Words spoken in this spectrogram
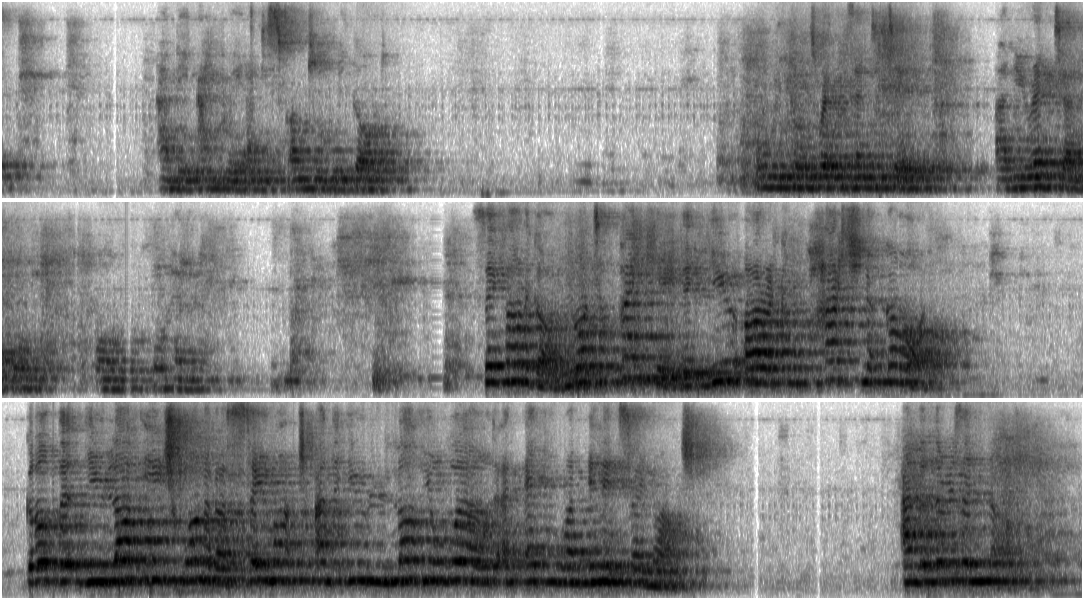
and be angry and disgruntled with God. Or with God's representative a new rector or, or, or heaven. So, Father God, we want to thank you that you are a compassionate God. God, that you love each one of us so much and that you love your world and everyone in it so much. And that there is enough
